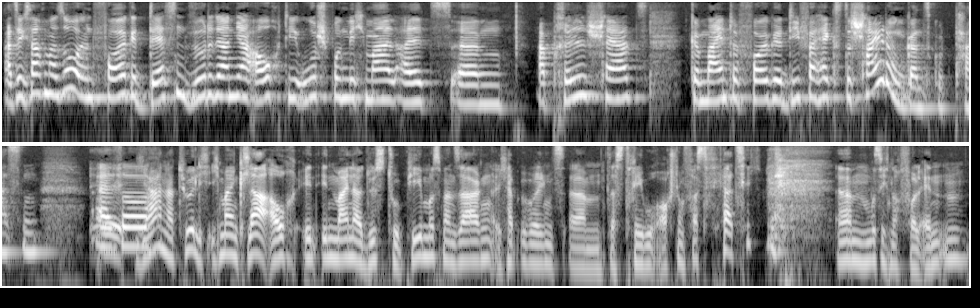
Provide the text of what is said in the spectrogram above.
Also ich sag mal so, infolgedessen würde dann ja auch die ursprünglich mal als ähm, April-Scherz gemeinte Folge Die verhexte Scheidung ganz gut passen. Äh, also ja, natürlich. Ich meine, klar, auch in, in meiner Dystopie muss man sagen, ich habe übrigens ähm, das Drehbuch auch schon fast fertig. ähm, muss ich noch vollenden.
